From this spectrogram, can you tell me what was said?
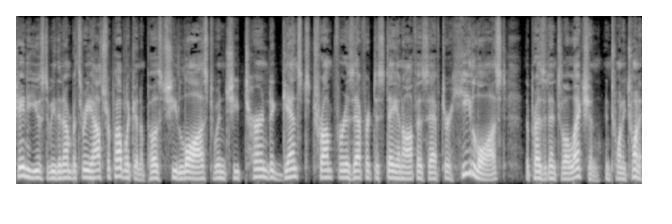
Cheney used to be the number three House Republican, a post she lost when she turned against Trump for his effort to stay in office after he lost the presidential election in 2020.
